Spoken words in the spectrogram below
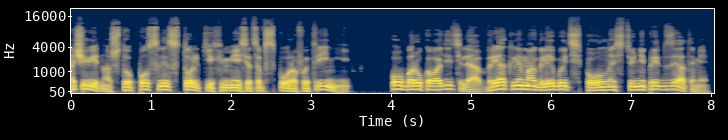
Очевидно, что после стольких месяцев споров и трений оба руководителя вряд ли могли быть полностью непредвзятыми,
